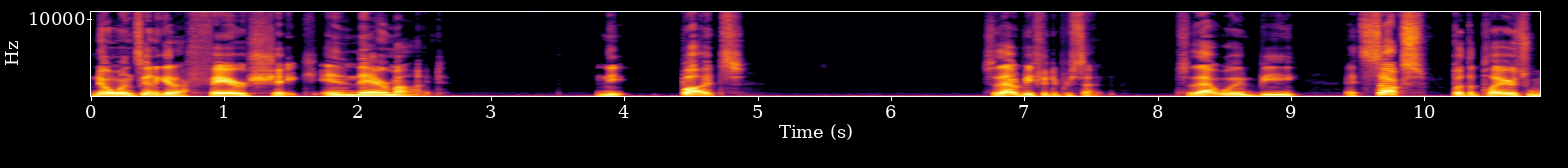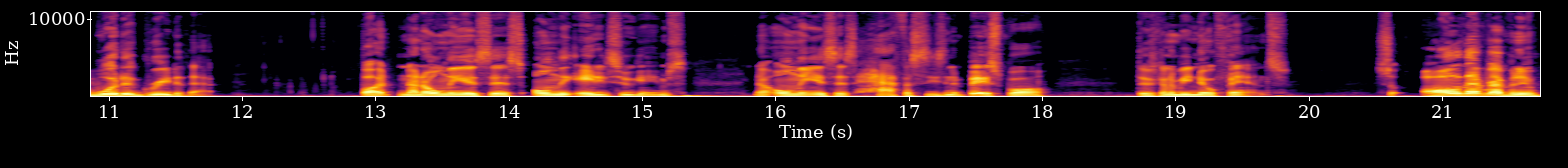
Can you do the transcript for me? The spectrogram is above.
No one's going to get a fair shake in their mind. The, but, so that would be 50%. So that would be, it sucks, but the players would agree to that. But not only is this only 82 games, not only is this half a season of baseball, there's going to be no fans. So all of that revenue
